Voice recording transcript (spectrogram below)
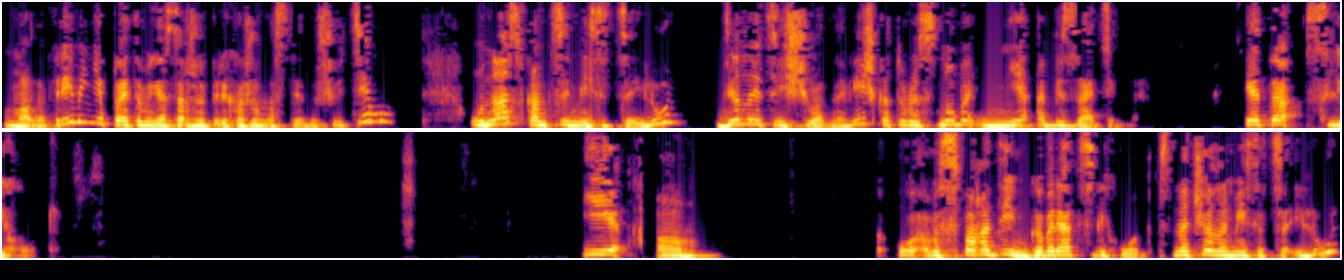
мало времени, поэтому я сразу перехожу на следующую тему. У нас в конце месяца Илюль делается еще одна вещь, которая снова не обязательная. Это слихот. И эм, с Фарадим говорят слихот с начала месяца Илюль,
